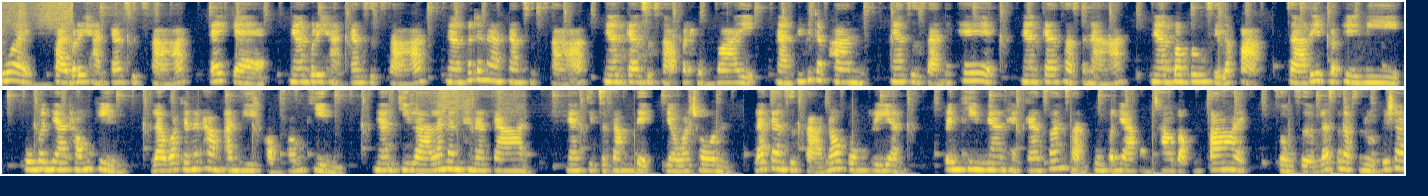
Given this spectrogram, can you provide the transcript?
ด้วยฝ่ายบริหารการศึกษา ได้แก่ งานบริหารการศึกษา งานพัฒนาการศึกษา งานการศึกษาปฐมวัย งานพิพิธภัณฑ์ งานสื่อสานิเทศ งานการศาสนา งานบำรุงศิลปะ จารีตประเพณี ภูมิปัญญาท้องถิ่น และวัฒนธรรมอันดีของท้องถิ่น งานกีฬาและนันทนาการ งานกิจกรรมเด็กเยาวชน และการศึกษานอกโรงเรียน เป็นทีมงานแห่งการสร้างสรรค์ภูมิปัญญาของชาวดอกคำใต้ ส่งเสริมและสนับสนุนวิชา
